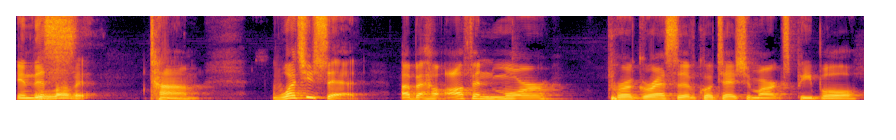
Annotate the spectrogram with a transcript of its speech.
in this Love it. time. What you said about how often more progressive quotation marks people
